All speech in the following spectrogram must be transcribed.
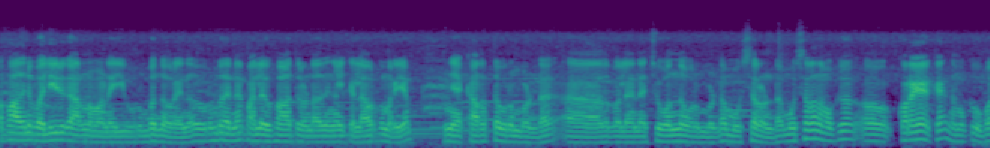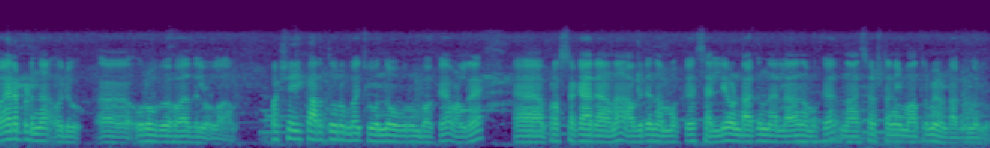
അപ്പോൾ അതിന് വലിയൊരു കാരണമാണ് ഈ ഉറുമ്പ് എന്ന് പറയുന്നത്. ഉറുമ്പ് തന്നെ പല വിഭാഗത്തിലുണ്ട് അത് നിങ്ങൾക്ക് എല്ലാവർക്കും അറിയാം. കറുത്ത ഉറുമ്പുണ്ട് അതുപോലെ തന്നെ ചുവന്ന ഉറുമ്പുണ്ട് മുഷറുണ്ട്. മുഷറ നമുക്ക് കുറേയൊക്കെ നമുക്ക് ഉപകാരപ്പെടുന്ന ഒരു ഉറുമ്പ് വിഭാഗത്തിലുള്ളതാണ്. പക്ഷേ ഈ കറുത്ത ഉറുമ്പ് ചുവന്ന ഉറുമ്പൊക്കെ വളരെ പ്രശ്നക്കാരാണ്. അവർ നമുക്ക് ശല്യം ഉണ്ടാക്കുന്നതല്ലാതെ നമുക്ക് നാശനഷ്ടങ്ങൾ മാത്രമേ ഉണ്ടാക്കുന്നുള്ളൂ.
